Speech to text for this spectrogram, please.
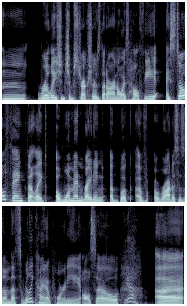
mm, relationship structures that aren't always healthy, I still think that like a woman writing a book of eroticism that's really kind of porny also yeah. uh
